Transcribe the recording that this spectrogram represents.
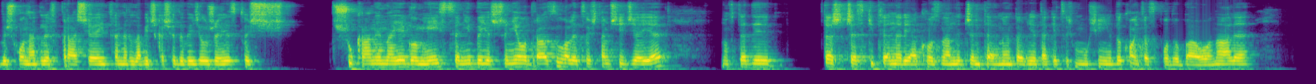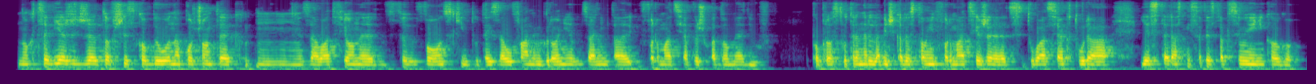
wyszło nagle w prasie i trener Lawiczka się dowiedział, że jest ktoś szukany na jego miejsce, niby jeszcze nie od razu, ale coś tam się dzieje, no wtedy też czeski trener jako znany gentleman pewnie takie coś mu się nie do końca spodobało, no ale no chcę wierzyć, że to wszystko było na początek mm, załatwione w wąskim, tutaj zaufanym gronie, zanim ta informacja wyszła do mediów po prostu trener Lawiczka dostał informację, że sytuacja, która jest teraz, nie satysfakcjonuje nikogo.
